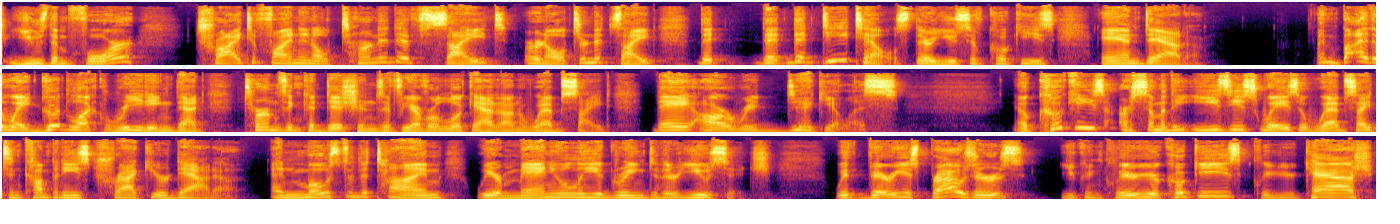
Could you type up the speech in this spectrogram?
use them for, try to find an alternative site or an alternate site that that that details their use of cookies and data. And by the way, good luck reading that terms and conditions if you ever look at it on a website. They are ridiculous. Now, cookies are some of the easiest ways that websites and companies track your data, and most of the time we are manually agreeing to their usage. With various browsers, you can clear your cookies, clear your cache,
